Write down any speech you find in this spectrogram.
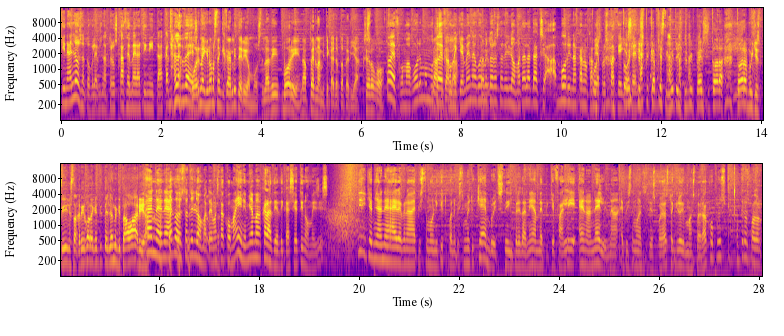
Και είναι αλλιώς να το βλέπεις να τρως κάθε μέρα την ήττα. Καταλαβαίνεις. Μπορεί να γινόμασταν και καλύτεροι όμως. Δηλαδή, μπορεί να παίρναμε και κάτι από τα παιδιά. Ξέρω εγώ. Το εύχομαι, αγόρι μου, μου Να το είσαι εύχομαι καλά. και εμένα. Εγώ Θα- είμαι τώρα στα τελειώματα. Αλλά εντάξει, α, μπορεί να κάνω κάποια Πώς- προσπάθεια το για είχες σένα. πει κάποια στιγμή, το είχες πει πέρσι τώρα. Τώρα μου είχες πει στα γρήγορα γιατί τελειώνουν και τα οάρια. Ε, ναι, ναι, εδώ στα τελειώματα είμαστε ακόμα. Είναι μια μακρά διαδικασία, τι νομίζεις; Βγήκε μια νέα έρευνα επιστημονική του Πανεπιστημίου του Cambridge στη Βρετανία με επικεφαλή έναν Έλληνα επιστήμονα της Διασποράς, τον κύριο Μαστοράκο, ο οποίος τέλος πάντων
